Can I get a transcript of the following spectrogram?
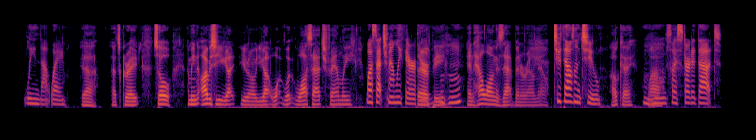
leaned that way. Yeah, that's great. So, I mean, obviously you got, you know, you got what, what Wasatch Family Wasatch Family Therapy. Therapy. hmm and how long has that been around now? 2002. Okay. Wow. Mhm. So I started that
